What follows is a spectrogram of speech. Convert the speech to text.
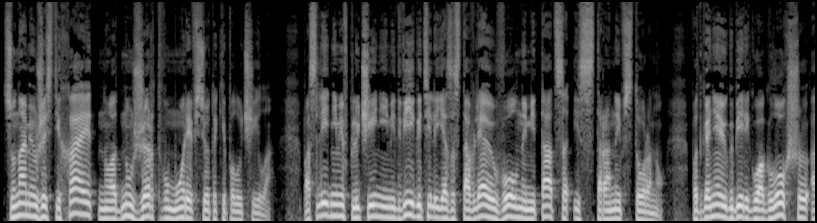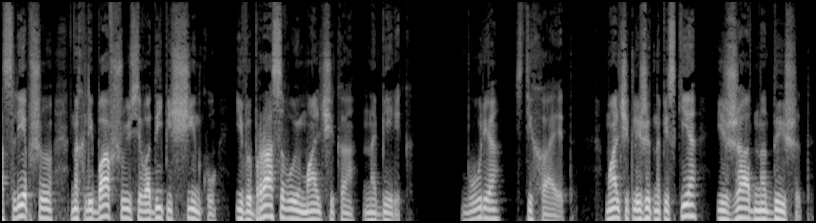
Цунами уже стихает, но одну жертву море все-таки получило. Последними включениями двигателя я заставляю волны метаться из стороны в сторону. Подгоняю к берегу оглохшую, ослепшую, нахлебавшуюся воды песчинку и выбрасываю мальчика на берег. Буря стихает. Мальчик лежит на песке и жадно дышит.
